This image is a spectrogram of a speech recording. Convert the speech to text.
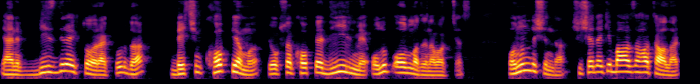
Yani biz direkt olarak burada batch'in kopya mı yoksa kopya değil mi olup olmadığına bakacağız. Onun dışında şişedeki bazı hatalar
